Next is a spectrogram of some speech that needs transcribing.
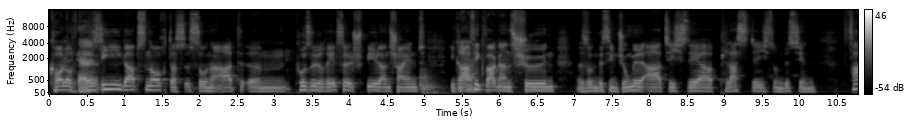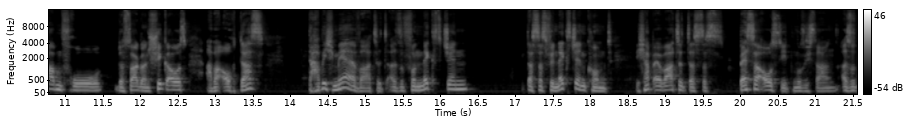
Call of Ja. Sea gab's noch. Das ist so eine Art ähm, Puzzle-Rätselspiel anscheinend. Die Grafik war ganz schön, so ein bisschen dschungelartig, sehr plastisch, so ein bisschen farbenfroh. Das sah ganz schick aus. Aber auch das, da habe ich mehr erwartet. Also von Next Gen, dass das für Next Gen kommt. Ich habe erwartet, dass das besser aussieht, muss ich sagen. Also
